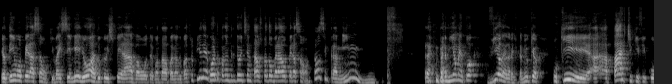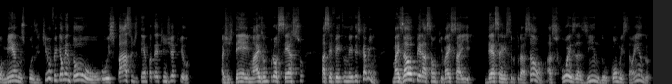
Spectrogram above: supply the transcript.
Eu tenho uma operação que vai ser melhor do que eu esperava a outra quando estava pagando 4 pi, e agora estou pagando 38 centavos para dobrar a operação. Então, assim, para mim, para mim aumentou violentamente. Para mim, o que, o que a, a, parte que ficou menos positiva foi que aumentou o, o, espaço de tempo até atingir aquilo. A gente tem aí mais um processo a ser feito no meio desse caminho. Mas a operação que vai sair dessa reestruturação, as coisas indo como estão indo,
